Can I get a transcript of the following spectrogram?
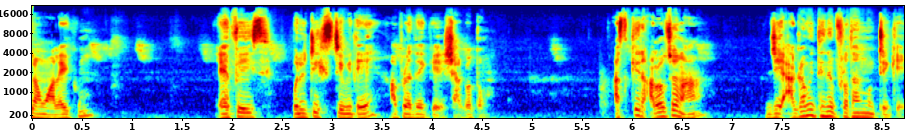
আসসালামু আলাইকুম। এফএইস পলিটিক্স টিভিতে আপনাদেরকে স্বাগতম আজকের আলোচনা যে আগামী দিনের প্রধানমন্ত্রীকে,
